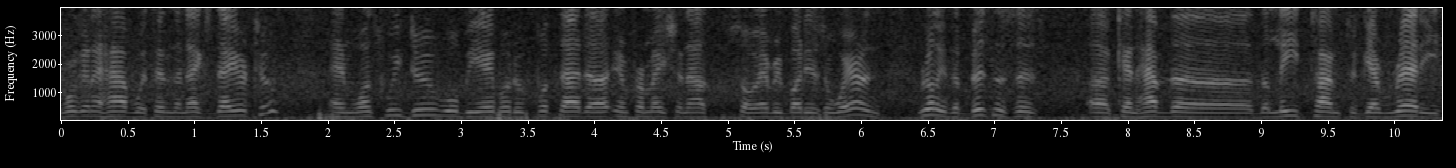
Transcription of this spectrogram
we're going to have within the next day or two. And once we do, we'll be able to put that uh, information out so everybody is aware. And really, the businesses uh, can have the, the lead time to get ready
